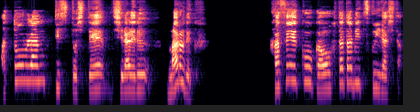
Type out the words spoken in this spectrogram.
アトランティスとして知られるマルデク、火星効果を再び作り出した。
